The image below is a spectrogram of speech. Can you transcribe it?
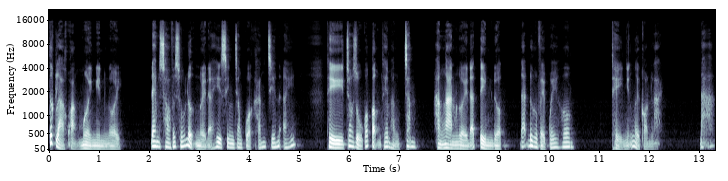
Tức là khoảng mười nghìn người. Đem so với số lượng người đã hy sinh trong cuộc kháng chiến ấy. Thì cho dù có cộng thêm hàng trăm, hàng ngàn người đã tìm được, đã đưa về quê hương. Thì những người còn lại đã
